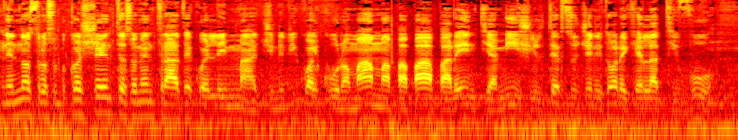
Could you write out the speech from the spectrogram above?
nel nostro subconsciente sono entrate quelle immagini di qualcuno, mamma, papà, parenti, amici, il terzo genitore che è la TV.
